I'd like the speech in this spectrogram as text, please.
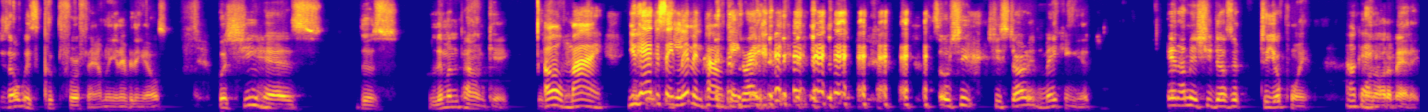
She's always cooked for family and everything else, but she has this lemon pound cake Oh my! You had to say lemon pound cake, right? so she she started making it, and I mean she does it to your point. Okay. On automatic,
